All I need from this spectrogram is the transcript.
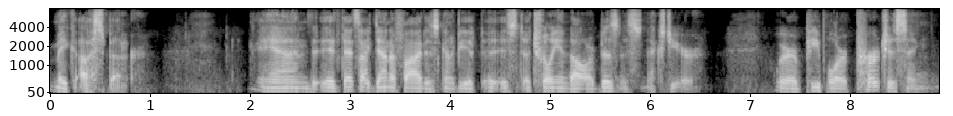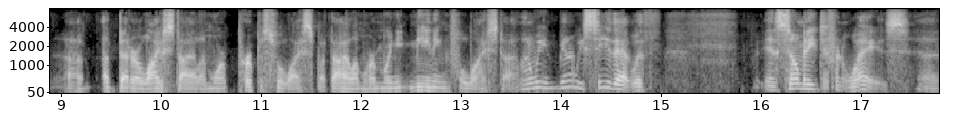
make us better and it, that's identified as going to be a, a trillion dollar business next year, where people are purchasing a, a, better lifestyle, a more purposeful lifestyle, a more meaningful lifestyle, and we you know we see that with in so many different ways. Uh,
